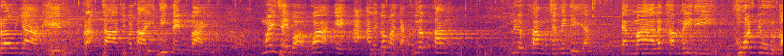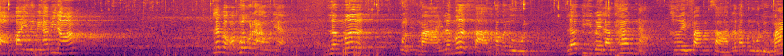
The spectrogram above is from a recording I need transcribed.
เราอยากเห็นประชาธิปไตยที่เต็มใบ ไม่ใช่บอกว่าเอะอะอะไรก็มาจากเลือกตั้ง เลือกตั้งฉันไม่เถียง แต่มาแล้วทำไม่ดี ควรอยู่ต่อไปหรือไหมครับพี่น้อง แล้วบอกว่าพวกเราเนี่ยละเมิด กฎหมายละเมิดสารรัฐธรรมนูญ แล้วดีเวลาท่านน่ะเคยฟังสารรัฐธรรมนูญหรือไม่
